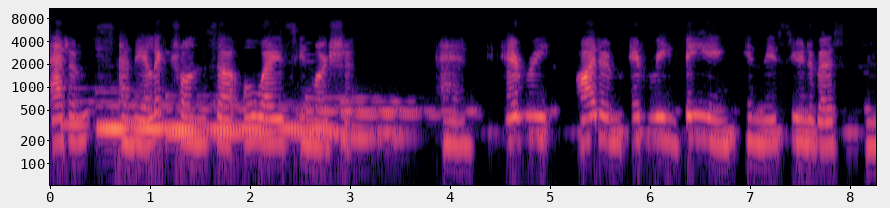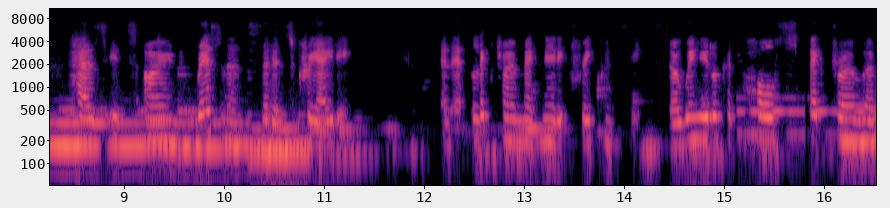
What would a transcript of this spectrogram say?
atoms, and the electrons are always in motion. And every item, every being in this universe has its own resonance that it's creating, an electromagnetic frequency. So when you look at the whole spectrum of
